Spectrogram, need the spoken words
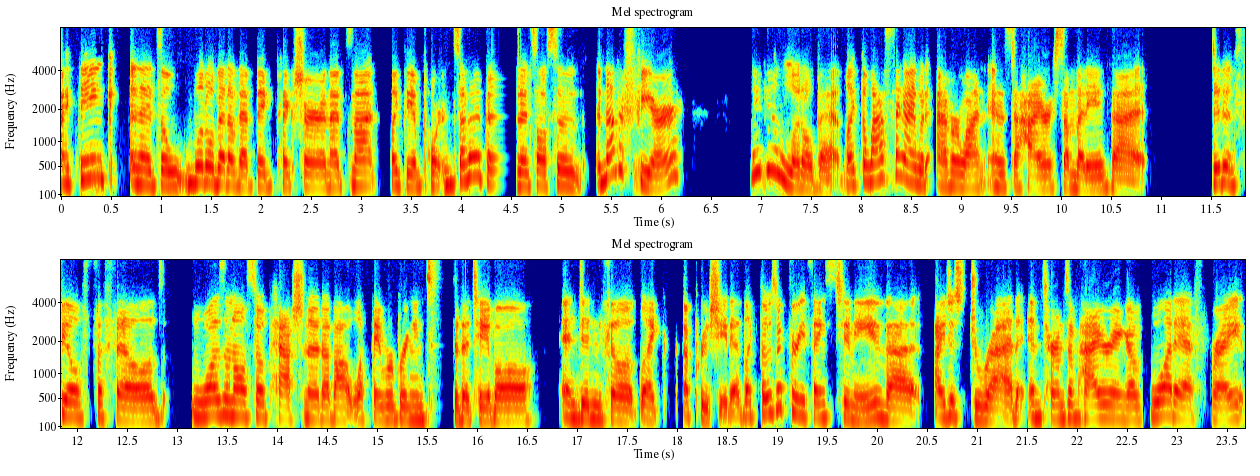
I think, and it's a little bit of that big picture, and it's not like the importance of it, but it's also not a fear, maybe a little bit. Like the last thing I would ever want is to hire somebody that didn't feel fulfilled, wasn't also passionate about what they were bringing to the table, and didn't feel like appreciated. Like those are three things to me that I just dread in terms of hiring of what if, right?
